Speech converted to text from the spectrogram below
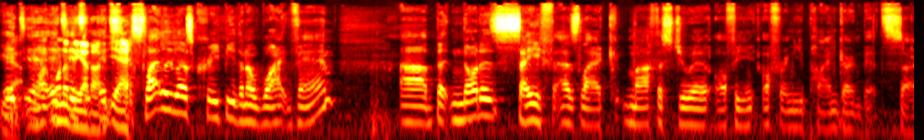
Yeah. It's, yeah, one- it's, one or the it's- other, It's yeah. slightly less creepy than a white van, uh, but not as safe as like Martha Stewart offering offering you pine cone bits. So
